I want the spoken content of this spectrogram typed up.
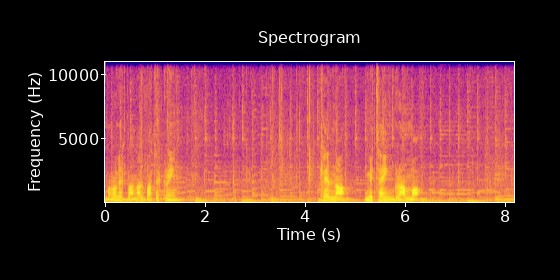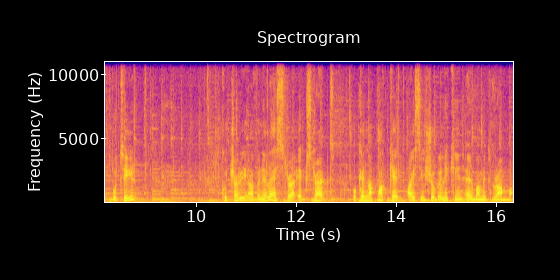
Mela hawnhekk għandna l-buttercream. Kellna 200 gramma buttir, kuċċarina vanilla estra, extract u kellna pakkett icing sugar li kien 400 gramma.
